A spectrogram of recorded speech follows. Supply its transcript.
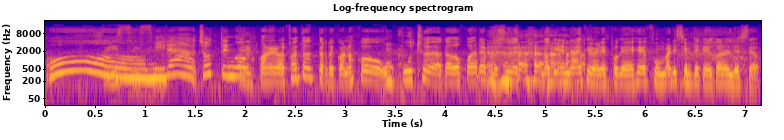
Oh, Sí, sí, sí. mira, yo tengo con el olfato te reconozco un pucho de acá a dos cuadras, pero eso no tiene nada que ver, es porque dejé de fumar y siempre quedé con el deseo.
